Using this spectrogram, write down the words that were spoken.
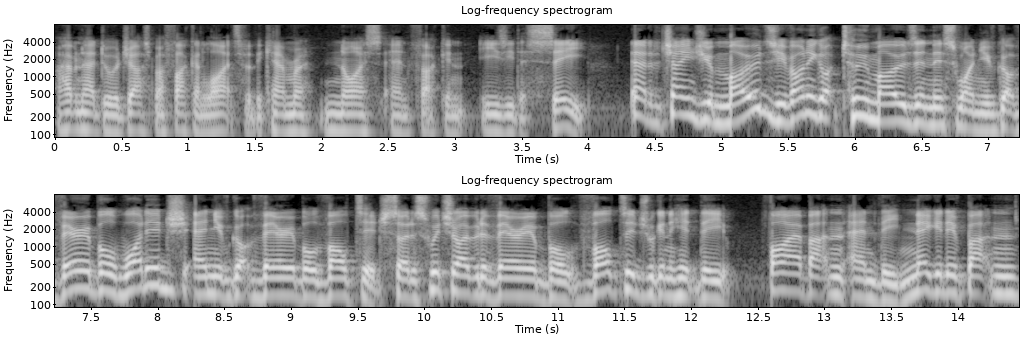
I haven't had to adjust my fucking lights for the camera. Nice and fucking easy to see. Now to change your modes, you've only got two modes in this one. You've got variable wattage and you've got variable voltage. So to switch over to variable voltage, we're going to hit the fire button and the negative button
